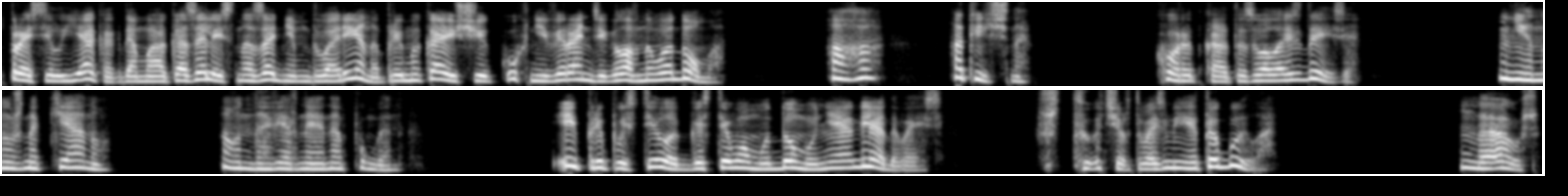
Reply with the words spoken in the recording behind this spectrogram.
спросил я, когда мы оказались на заднем дворе, на примыкающей к кухне веранде главного дома. «Ага, отлично», — коротко отозвалась Дейзи. «Мне нужно к Киану. Он, наверное, напуган. И припустила к гостевому дому, не оглядываясь. Что, черт возьми, это было? Да уж,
